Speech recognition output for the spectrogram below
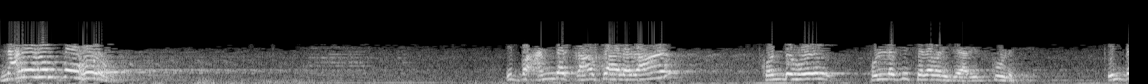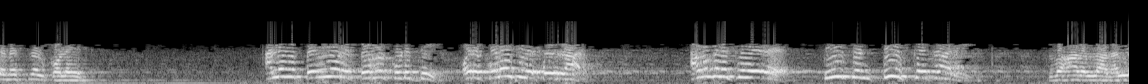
நரகம் போகணும். இப்ப அந்த காசால தான் கொண்டு போய் புள்ளைக்கு செலவழிக்கிறார் ஸ்கூலுக்கு இன்டர்நேஷனல் காலேஜ் அல்லது பெரிய ஒரு தொகை கொடுத்து ஒரு காலேஜில் போடுறார் அவங்களுக்கு டியூஷன் ஃபீஸ் கேட்கிறாரு. நல்ல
